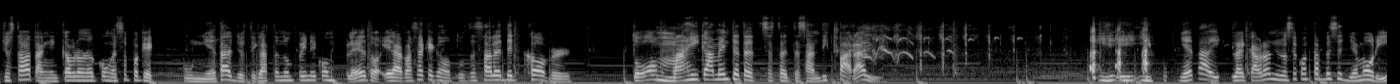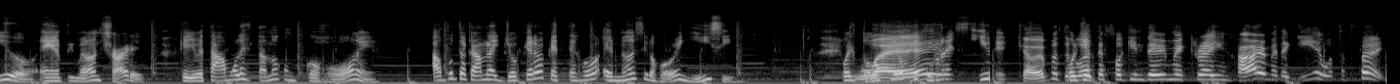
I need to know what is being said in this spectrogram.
Yo estaba tan encabronado con eso porque, puñeta, yo estoy gastando un peine completo. Y la cosa es que cuando tú te sales del cover, todos mágicamente te, te, te saben disparar. Y, y, y puñeta, y, like, cabrón, yo no sé cuántas veces yo he morido en el primer Uncharted, que yo me estaba molestando con cojones. A un punto que I'm like, yo creo que este juego es mejor si lo juego en easy. Por todo lo que tú recibes. Cabrón, pero tú Porque- jugaste fucking Devil May Cry en Hard, Metal Gear, what the fuck?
